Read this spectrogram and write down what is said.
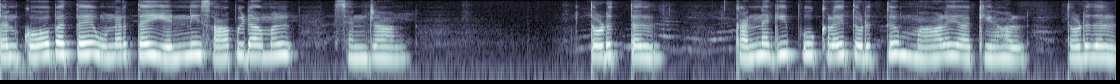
தன் கோபத்தை உணர்த்த எண்ணி சாப்பிடாமல் சென்றான். தொடுத்தல். கண்ணகி பூக்களை தொடுத்து மாலையாக்கினாள். தொடுதல்.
